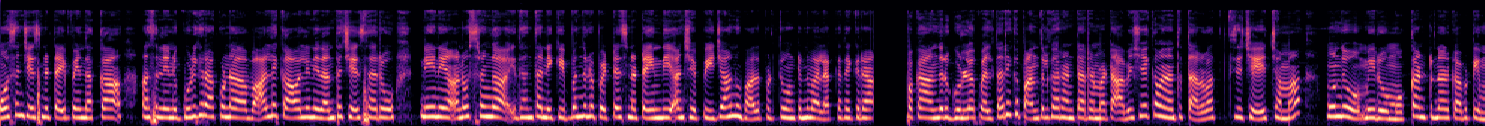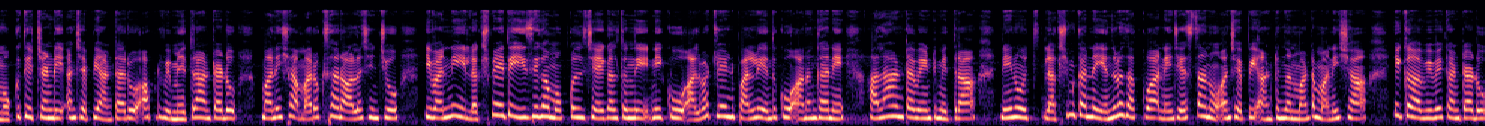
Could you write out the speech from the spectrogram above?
మోసం చేసినట్టు అయిపోయిందక్క అసలు నేను గుడికి రాకుండా వాళ్ళే కావాలని ఇదంతా చేశారు నేను అనవసరంగా ఇదంతా నీకు ఇబ్బందులు పెట్టేసినట్టయింది అని చెప్పి జాను బాధపడుతూ ఉంటుంది వాళ్ళ అక్క దగ్గర. ఒక అందరు గుళ్ళోకి వెళ్తారు. ఇక పంతులు గారు అంటారనమాట అభిషేకం అంత తర్వాత చేయొచ్చమ్మా. ముందు మీరు మొక్కు అంటున్నారు కాబట్టి మొక్కు తీర్చండి అని చెప్పి అంటారు. అప్పుడు విమిత్ర అంటాడు మనీష మరొకసారి ఆలోచించు. ఇవన్నీ లక్ష్మి అయితే ఈజీగా మొక్కులు చేయగలుగుతుంది. నీకు అలవాటు లేని పనులు ఎందుకు అనగానే అలా అంటావేంటి మిత్ర? నేను లక్ష్మి కన్నా ఎందులో తక్కువ? నేను చేస్తాను అని చెప్పి అంటుందన్నమాట మనీష. ఇక వివేక్ అంటాడు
